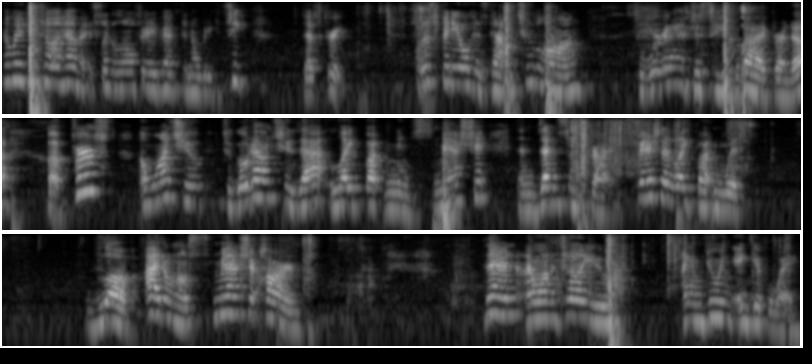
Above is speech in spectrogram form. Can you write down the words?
Nobody can tell I have it. It's like a little fanny pack that nobody can see. That's great. So this video has gotten too long, so we're gonna have to say goodbye, Brenda. But first, I want you to go down to that like button and smash it, and then subscribe. Smash that like button with love. I don't know, smash it hard. Then I want to tell you, I am doing a giveaway.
